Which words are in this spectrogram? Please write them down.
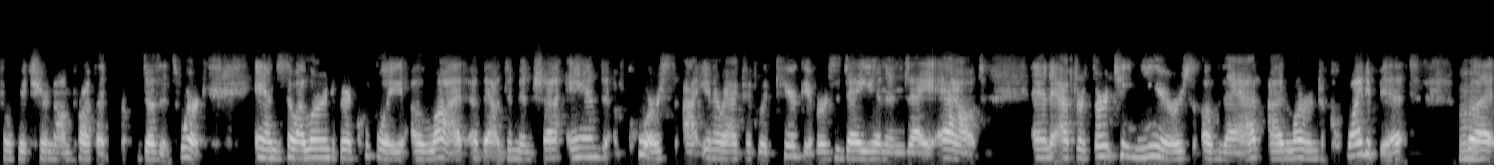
for which your nonprofit does its work. And so I learned very quickly a lot about dementia. And of course, I interacted with caregivers day in and day out. And after 13 years of that, I learned quite a bit, mm-hmm. but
